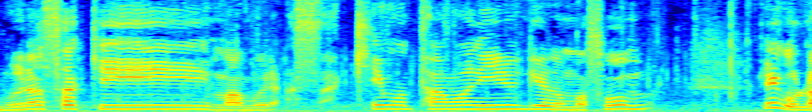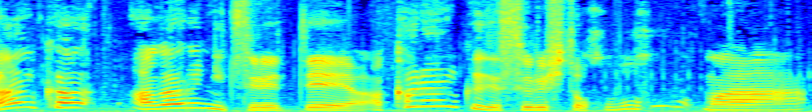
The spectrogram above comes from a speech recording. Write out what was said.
紫まあ紫もたまにいるけどまあそん結構ランク上がるにつれて赤ランクでする人ほぼほぼまあ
